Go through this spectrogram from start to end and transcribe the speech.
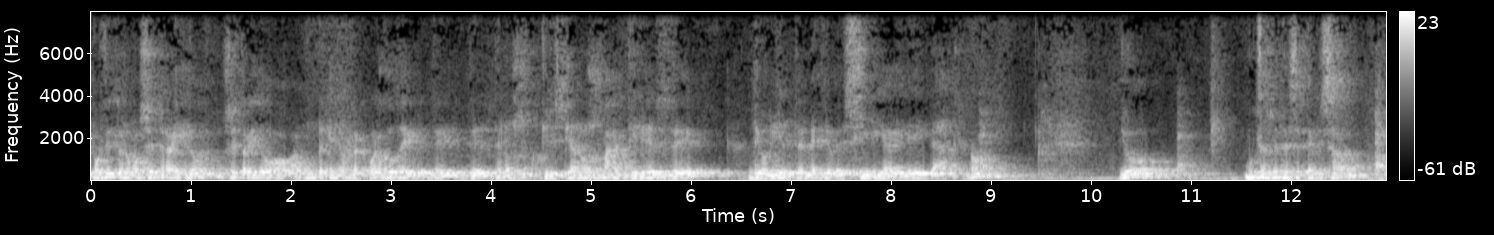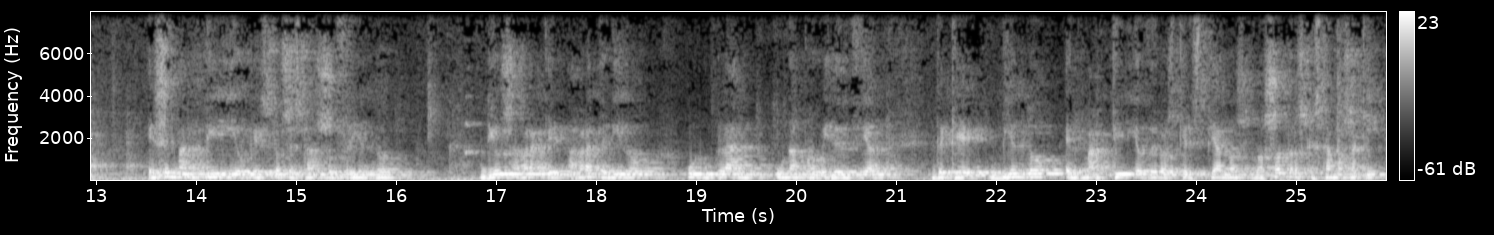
por cierto, luego os he traído, os he traído algún pequeño recuerdo de, los cristianos mártires de, de Oriente Medio, de Siria y de Irak, ¿no? Yo muchas veces he pensado, ese martirio que estos están sufriendo, Dios habrá, que, habrá tenido un plan, una providencia de que viendo el martirio de los cristianos, nosotros que estamos aquí,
